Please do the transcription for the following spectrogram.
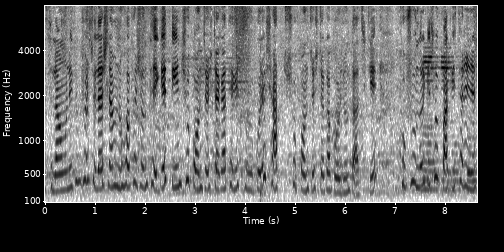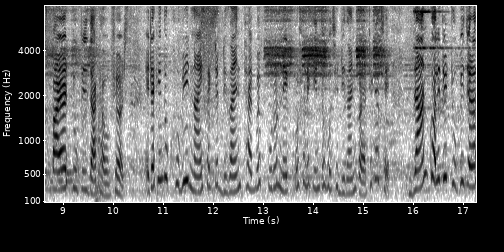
আসসালামু আলাইকুম স্যার, চলে আসলাম নুহা ফ্যাশন থেকে। তিনশো পঞ্চাশ টাকা থেকে শুরু করে সাতশো পঞ্চাশ টাকা পর্যন্ত আজকে। খুব সুন্দর কিছু পাকিস্তানি ইন্সপায়ার টু পিস দেখাবো শার্টস এটা কিন্তু খুবই নাইস একটা ডিজাইন থাকবে। পুরো নেক পোষণে কিন্তু হচ্ছে ডিজাইন করা, ঠিক আছে? ব্র্যান্ড কোয়ালিটির টুপি যারা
